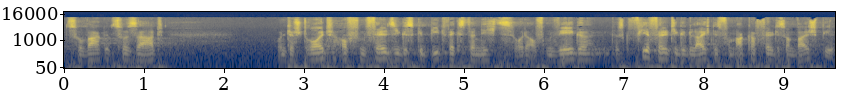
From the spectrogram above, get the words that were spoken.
zur Waage, zur Saat, und der streut auf ein felsiges Gebiet, wächst da nichts. Oder auf den Wege. Das vierfältige Gleichnis vom Ackerfeld ist ein Beispiel.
